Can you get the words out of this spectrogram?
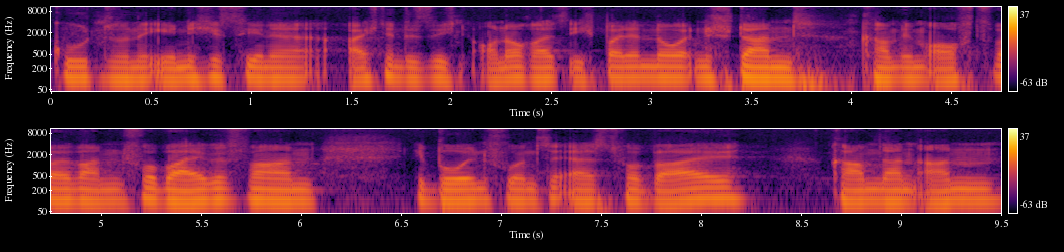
Gut, so eine ähnliche Szene ereignete sich auch noch, als ich bei den Leuten stand. Kam eben auch zwei Wannen vorbeigefahren. Die Bullen fuhren zuerst vorbei, kamen dann an,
